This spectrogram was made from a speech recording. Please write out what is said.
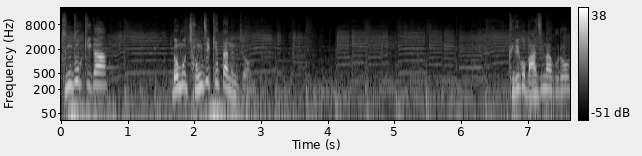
궁극기가 너무 정직했다는 점. 그리고 마지막으로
